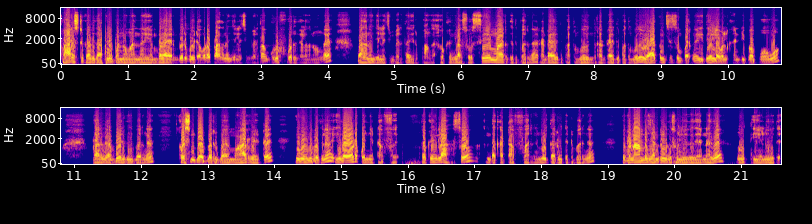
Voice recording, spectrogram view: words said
ஃபாரஸ்ட் கார்டுக்கு அப்ளை பண்ணவங்க அந்த எண்பதாயிரம் பேர் போயிட்டால் கூட பதினஞ்சு லட்சம் பேர் தான் குரூப் ஒர்க் எழுதினவங்க பதினஞ்சு லட்சம் பேர் தான் இருப்பாங்க. ஓகேங்களா ஸோ சேமாக இருக்குது பாருங்க. ரெண்டாயிரத்தி பத்தொம்போது இந்த ரெண்டாயிரத்தி பத்தொம்போது வேகன்சிஸும் பாருங்க. இதே லெவல் கண்டிப்பாக போகும். பாருங்கள் அப்படியே இருக்குது பாருங்கள் கொஸ்டின் பேப்பர் மாடரேட்டு இது வந்து பார்த்தீங்கன்னா இதோட கொஞ்சம் டஃப் ஓகேங்களா ஸோ இந்த கட் ஆஃப் பாருங்க. நூற்றி அறுபத்தெட்டு பாருங்கள் இப்போ நாம் ஜென்ரலுக்கு சொல்லியிருக்கிறது என்னது? நூற்றி எழுபது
